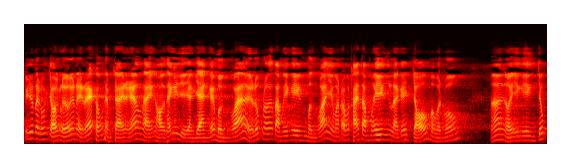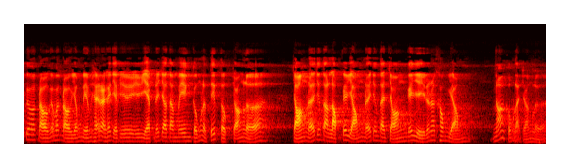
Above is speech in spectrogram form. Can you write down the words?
Chúng ta cũng chọn lựa cái này rác không thèm trời này rác không thèm. Hồi thấy cái gì vàng vàng cái mừng quá thì lúc đó tâm yên yên mừng quá nhưng mà đâu có thải tâm yên là cái chỗ mà mình muốn. Đó, ngồi yên yên chút cái bắt đầu cái bắt đầu vọng niệm xảy ra cái dẹp dẹp để cho tâm yên cũng là tiếp tục chọn lựa. Chọn để chúng ta lọc cái vọng để chúng ta chọn cái gì đó nó không vọng nó cũng là chọn lựa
